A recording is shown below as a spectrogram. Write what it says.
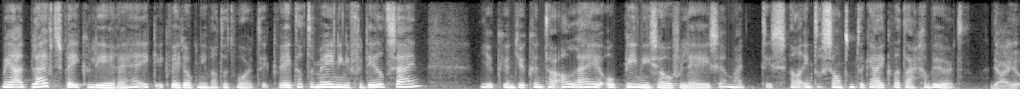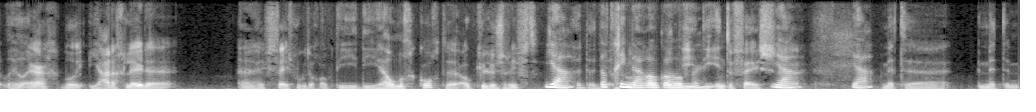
Maar ja, het blijft speculeren. Hè. Ik, ik weet ook niet wat het wordt. Ik weet dat de meningen verdeeld zijn. Je kunt, je kunt daar allerlei opinies over lezen, maar het is wel interessant om te kijken wat daar gebeurt. Ja, heel, heel erg. Jaren geleden uh, heeft Facebook toch ook die, die helmen gekocht, de Oculus Rift. Ja, dat ging daar ook, over. Die, die interface ja, uh, ja. Met, uh, met, de,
